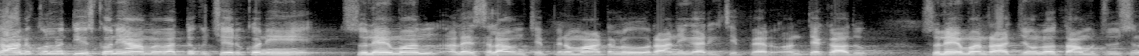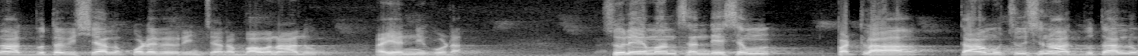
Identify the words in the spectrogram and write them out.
కానుకలను తీసుకొని ఆమె వద్దకు చేరుకొని సులేమాన్ అలైస్లాం చెప్పిన మాటలు రాణిగారికి చెప్పారు. అంతేకాదు సులేమాన్ రాజ్యంలో తాము చూసిన అద్భుత విషయాలను కూడా వివరించారు. భవనాలు అవన్నీ కూడా. సులేమాన్ సందేశం పట్ల తాము చూసిన అద్భుతాలను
